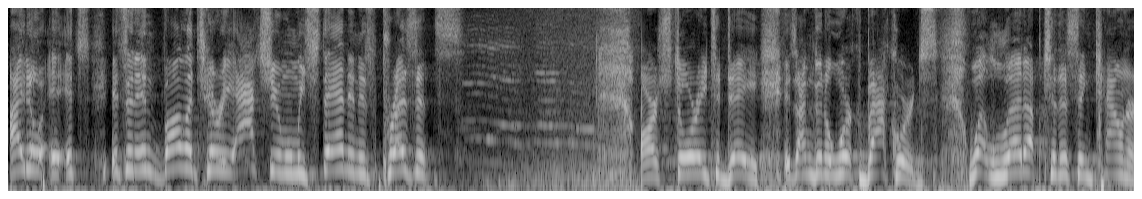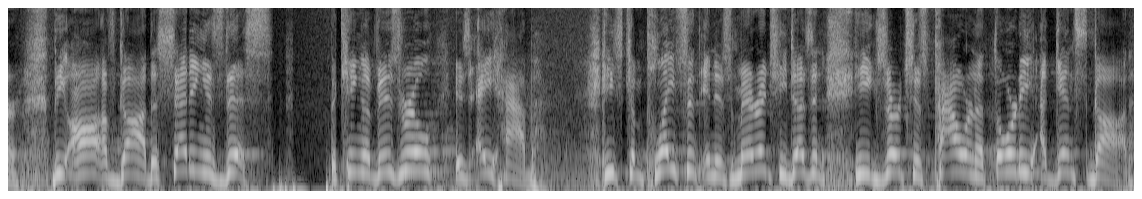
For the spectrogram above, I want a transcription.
I don't, it's, it's an involuntary action when we stand in His presence. Our story today is I'm going to work backwards. What led up to this encounter? The awe of God. The setting is this the king of Israel is Ahab. He's complacent in his marriage. He doesn't, he exerts his power and authority against God.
